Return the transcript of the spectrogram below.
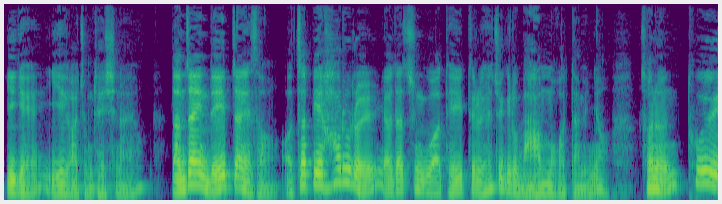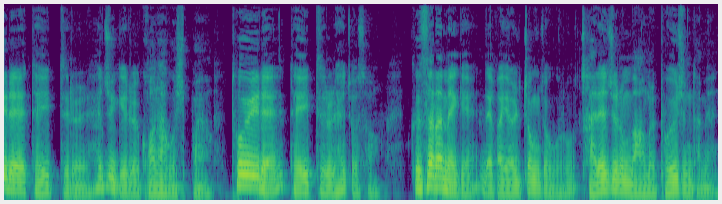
이게 이해가 좀 되시나요? 남자인 내 입장에서 어차피 하루를 여자친구와 데이트를 해주기로 마음먹었다면요. 저는 토요일에 데이트를 해주기를 권하고 싶어요. 토요일에 데이트를 해줘서 그 사람에게 내가 열정적으로 잘해주는 마음을 보여준다면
